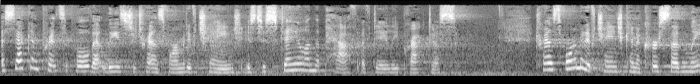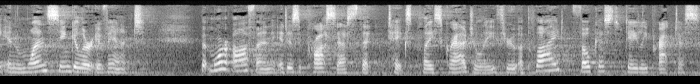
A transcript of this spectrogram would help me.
A second principle that leads to transformative change is to stay on the path of daily practice. Transformative change can occur suddenly in one singular event, but more often it is a process that takes place gradually through applied, focused daily practice.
